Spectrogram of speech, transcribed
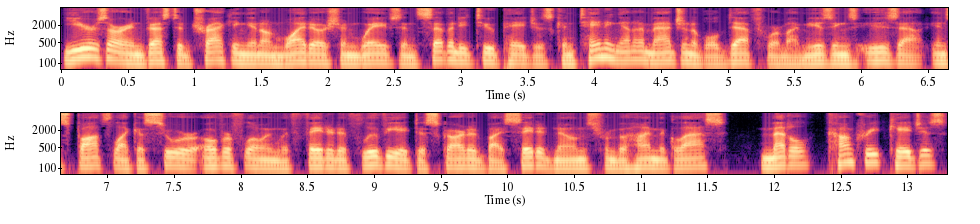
years are invested tracking in on white ocean waves in 72 pages containing unimaginable depth where my musings ooze out in spots like a sewer overflowing with faded effluviate discarded by sated gnomes from behind the glass, metal, concrete cages?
